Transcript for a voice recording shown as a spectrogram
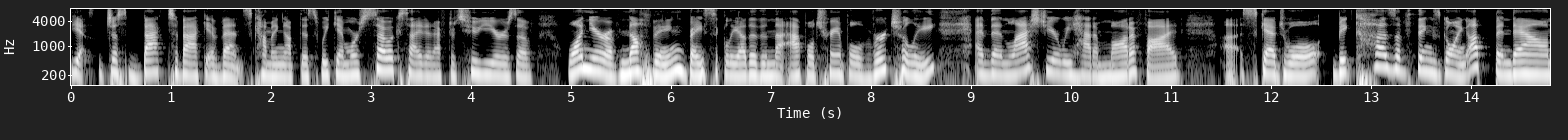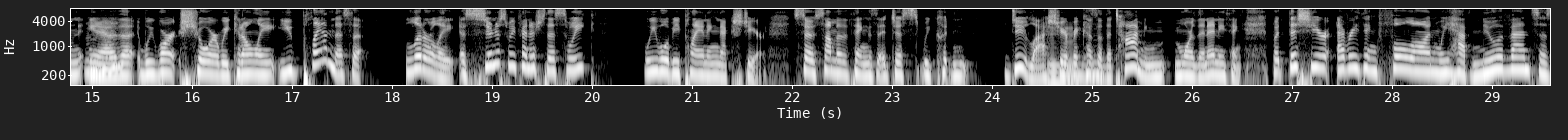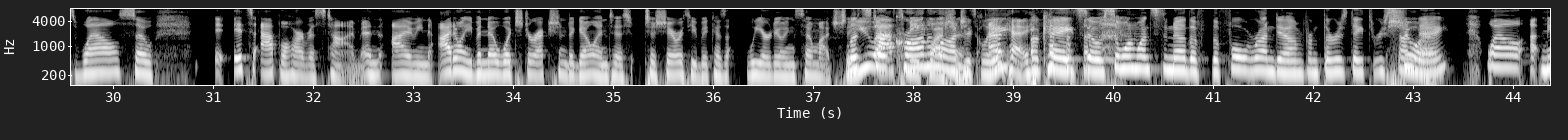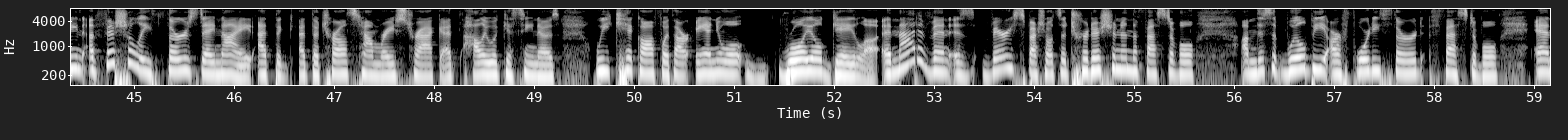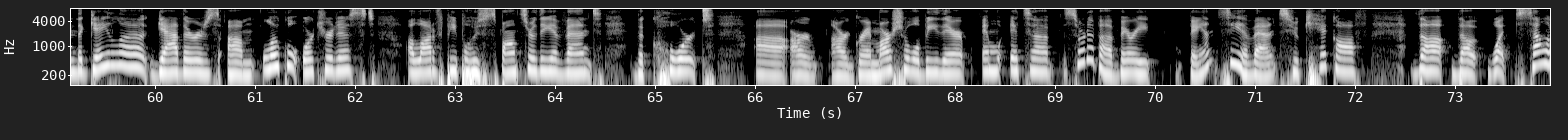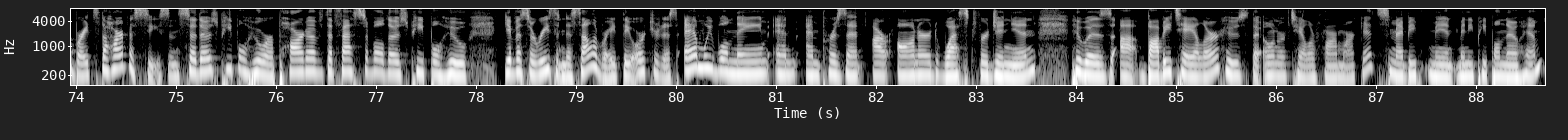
Yes, just back to back events coming up this weekend. We're so excited after two years of one year of nothing, basically, other than the Apple Trample virtually. And then last year we had a modified uh, schedule because of things going up and down. You know, that we weren't sure. We could only, you plan this uh, literally as soon as we finish this week, we will be planning next year. So some of the things that just we couldn't do last year mm-hmm. because of the timing more than anything. But this year, everything full on. We have new events as well. So it's apple harvest time. And I mean, I don't even know which direction to go in to, to share with you because we are doing so much. So Let's you start ask me questions. chronologically. Okay. okay. So someone wants to know the the full rundown from Thursday through Sunday. Well, I mean, officially Thursday night at the at the Charles Town Racetrack at Hollywood Casinos, we kick off with our annual Royal Gala, and that event is very special. It's a tradition in the festival. Um, this will be our 43rd festival, and the gala gathers um, local orchardists, a lot of people who sponsor the event, the court. Uh, our our grand marshal will be there, and it's a sort of a very fancy event to kick off the the what celebrates the harvest season. So those people who are part of the festival, those people who give us a reason to celebrate the orchardists, and we will name and and present our honored West Virginian, who is uh, Bobby Taylor, who's the owner of Taylor Farm Markets. Maybe man, many people know him.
